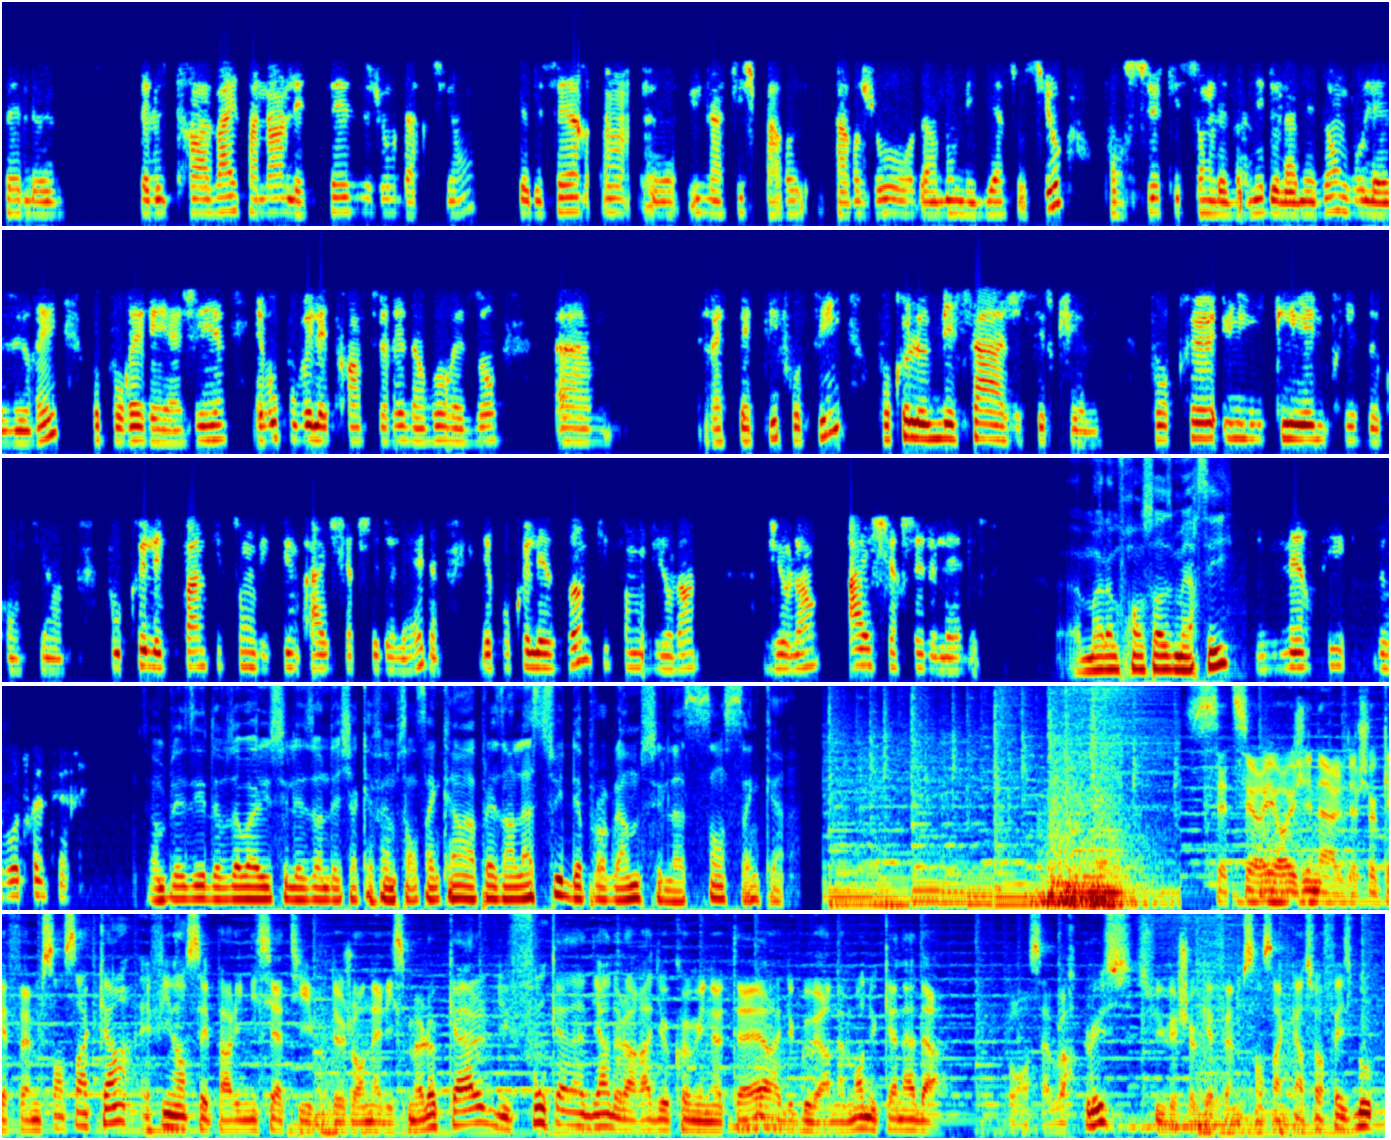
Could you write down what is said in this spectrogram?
le, le travail pendant les 16 jours d'action, c'est de faire un, euh, une affiche par, par jour dans nos médias sociaux. Pour ceux qui sont les amis de la maison, vous les verrez, vous pourrez réagir et vous pouvez les transférer dans vos réseaux euh, respectifs aussi pour que le message circule pour qu'il y ait une prise de conscience, pour que les femmes qui sont victimes aillent chercher de l'aide et pour que les hommes qui sont violents, violents aillent chercher de l'aide aussi. Euh, Madame Françoise, merci. Merci de votre intérêt. C'est un plaisir de vous avoir eu sur les zones de chaque FM 105.1. À présent, la suite des programmes sur la 105.1. Cette série originale de Choc FM 105.1 est financée par l'initiative de journalisme local du Fonds canadien de la radio communautaire et du gouvernement du Canada. Pour en savoir plus, suivez Choc FM 105.1 sur Facebook.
